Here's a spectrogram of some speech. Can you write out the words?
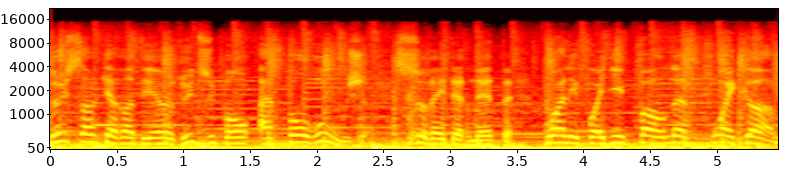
241 rue du Pont à Pont-Rouge. Sur Internet, poêles et foyers portneuf.com.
